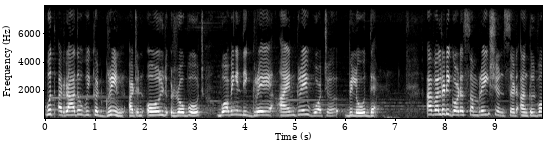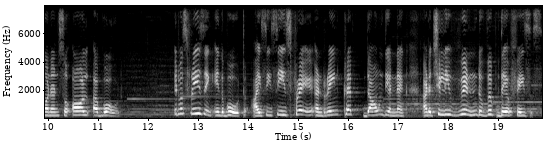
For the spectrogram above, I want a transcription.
with a rather wicked grin at an old rowboat bobbing in the grey, iron grey water below them. I've already got us some rations, said Uncle Vernon, so all aboard. It was freezing in the boat. Icy sea spray and rain crept down their neck, and a chilly wind whipped their faces.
